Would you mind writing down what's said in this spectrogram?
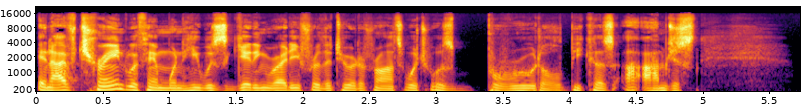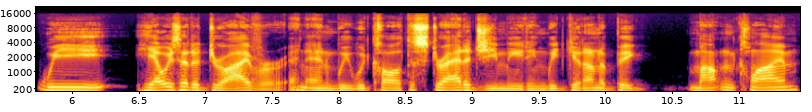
and I've trained with him when he was getting ready for the Tour de France, which was brutal because I, I'm just we he always had a driver and and we would call it the strategy meeting. We'd get on a big mountain climb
